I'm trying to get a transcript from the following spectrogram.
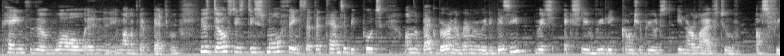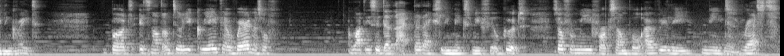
paint the wall in, in one of their bedrooms. There's those these these small things that, that tend to be put on the back burner when we're really busy, which actually really contributes in our lives to us feeling great. But it's not until you create the awareness of what is it that that actually makes me feel good. So for me, for example, I really need mm. rest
